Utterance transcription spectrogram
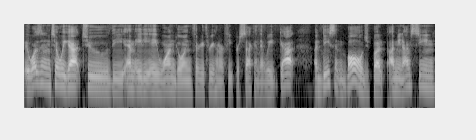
it wasn't until we got to the M80A1 going 3,300 feet per second that we got a decent bulge, but I mean, I've seen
